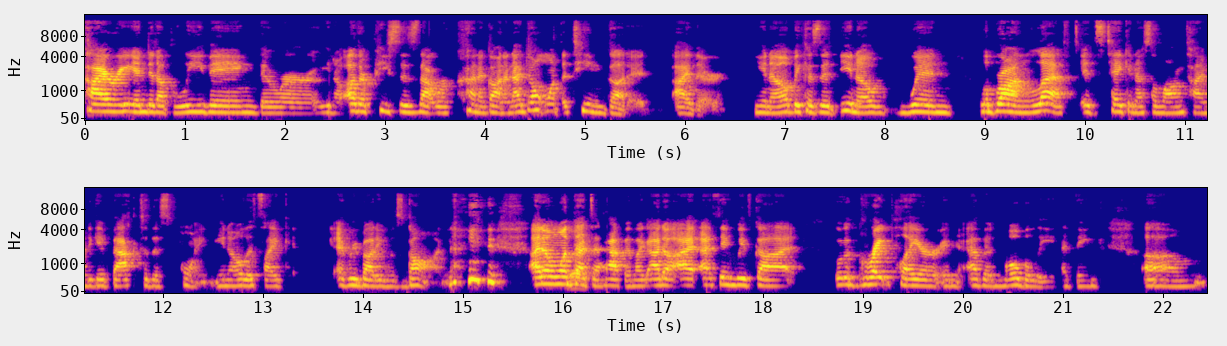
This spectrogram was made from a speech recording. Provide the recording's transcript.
Kyrie ended up leaving. There were, you know, other pieces that were kind of gone. And I don't want the team gutted either, you know, because it, you know, when LeBron left, it's taken us a long time to get back to this point. You know, it's like everybody was gone. I don't want right. that to happen. Like I don't I, I think we've got a great player in Evan Mobley. I think um,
